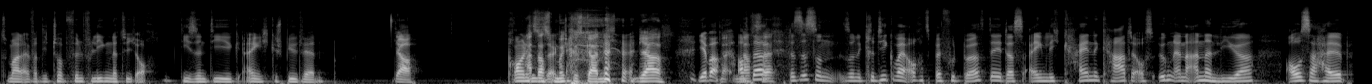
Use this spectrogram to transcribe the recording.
Zumal einfach die Top 5 Ligen natürlich auch die sind, die eigentlich gespielt werden. Ja. Brauche Anders möchte ich es gar nicht. ja. ja, aber auch da, das ist so, ein, so, eine Kritik, war ja auch jetzt bei Food Birthday, dass eigentlich keine Karte aus irgendeiner anderen Liga außerhalb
